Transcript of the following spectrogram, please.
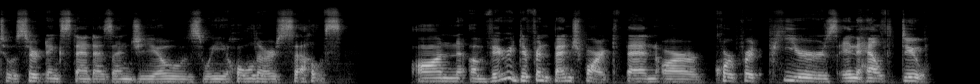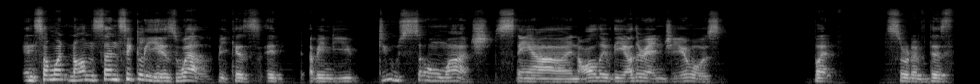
to a certain extent, as NGOs, we hold ourselves on a very different benchmark than our corporate peers in health do. And somewhat nonsensically as well, because it, I mean, you do so much, Sneha and all of the other NGOs, but sort of this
